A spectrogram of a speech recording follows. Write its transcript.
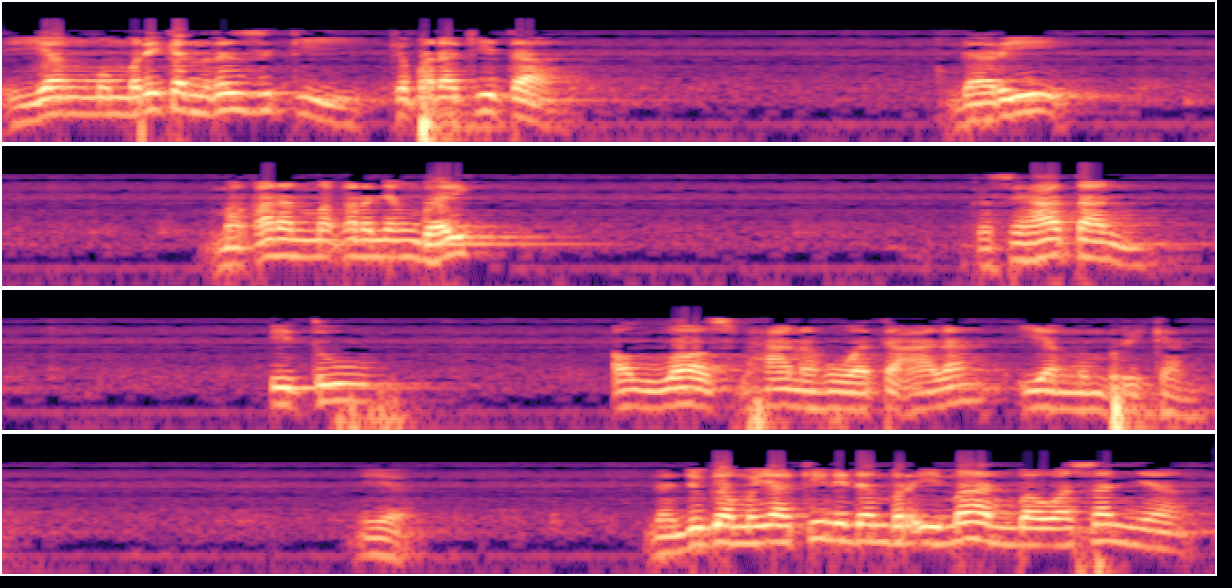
yang memberikan rezeki kepada kita dari makanan-makanan yang baik, kesehatan itu Allah Subhanahu wa taala yang memberikan. Iya. Dan juga meyakini dan beriman bahwasannya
